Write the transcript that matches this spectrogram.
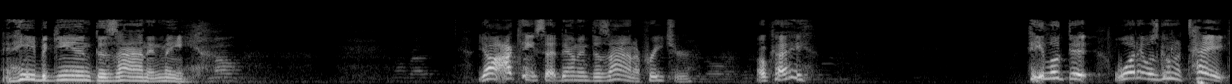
And he began designing me. Y'all, I can't sit down and design a preacher. Okay? He looked at what it was going to take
